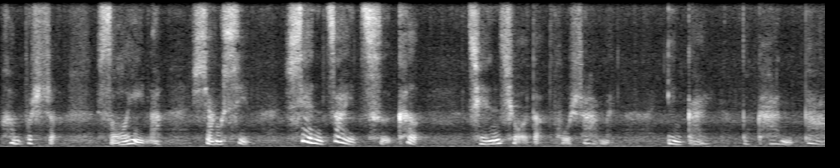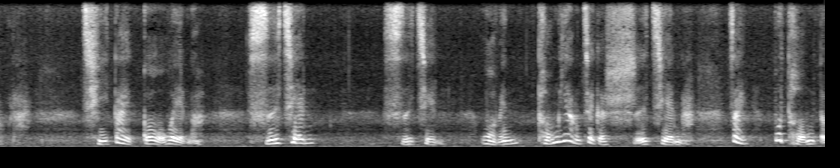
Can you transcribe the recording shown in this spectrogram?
很不舍，所以呢。相信现在此刻，全球的菩萨们应该都看到了。期待各位呢，时间，时间，我们同样这个时间呐，在不同的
